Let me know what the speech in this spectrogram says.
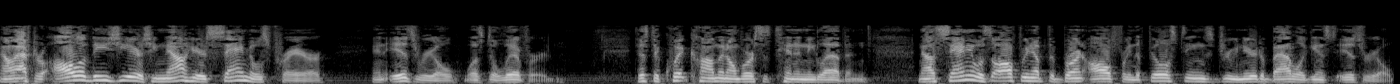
Now after all of these years, he now hears Samuel's prayer and Israel was delivered. Just a quick comment on verses 10 and 11. Now Samuel was offering up the burnt offering. The Philistines drew near to battle against Israel.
